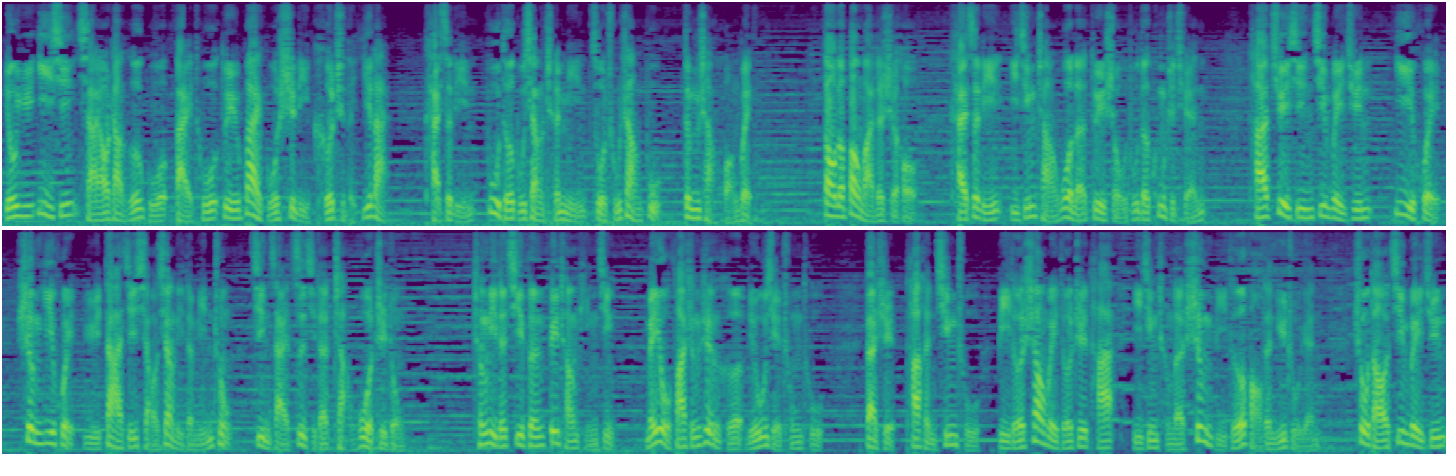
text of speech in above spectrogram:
由于一心想要让俄国摆脱对外国势力可耻的依赖，凯瑟琳不得不向臣民做出让步，登上皇位。到了傍晚的时候，凯瑟琳已经掌握了对首都的控制权。他确信禁卫军、议会、圣议会与大街小巷里的民众尽在自己的掌握之中。城里的气氛非常平静，没有发生任何流血冲突。但是他很清楚，彼得尚未得知他已经成了圣彼得堡的女主人，受到禁卫军、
